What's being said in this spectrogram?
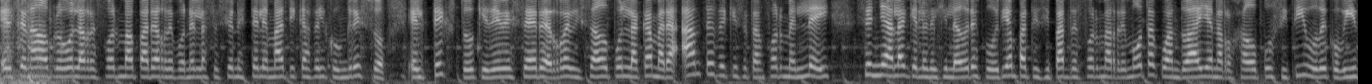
El Senado aprobó la reforma para reponer las sesiones telemáticas del Congreso. El texto, que debe ser revisado por la Cámara antes de que se transforme en ley, señala que los legisladores podrían participar de forma remota cuando hayan arrojado positivo de COVID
